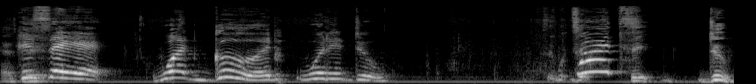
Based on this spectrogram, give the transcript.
That's He big. said, What good would it do? See, see- What? See, do.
